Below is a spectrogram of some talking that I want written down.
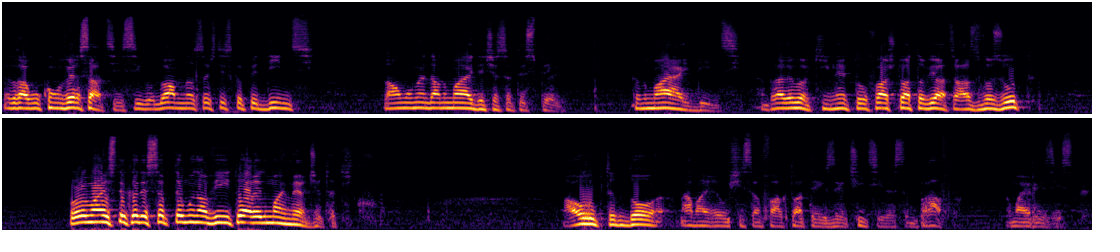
de dragul conversației, sigur, doamnă, să știți că pe dinți, la un moment dat nu mai ai de ce să te speli. Că nu mai ai dinți. Într-adevăr, chinetul faci toată viața. Ați văzut? Problema este că de săptămâna viitoare nu mai merge tăticul. M-au rupt în două, n-am mai reușit să fac toate exercițiile, sunt praf, nu mai rezist.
